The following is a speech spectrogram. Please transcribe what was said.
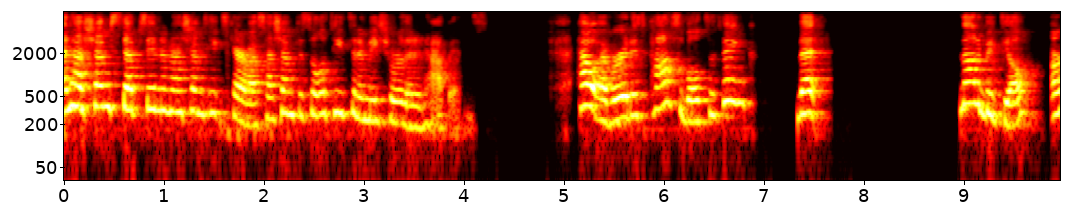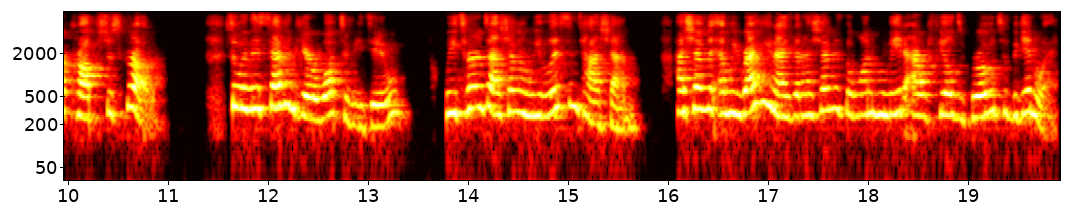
And Hashem steps in and Hashem takes care of us. Hashem facilitates it and makes sure that it happens. However, it is possible to think that not a big deal. Our crops just grow. So in the seventh year, what do we do? We turn to Hashem and we listen to Hashem. Hashem, and we recognize that Hashem is the one who made our fields grow to begin with.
